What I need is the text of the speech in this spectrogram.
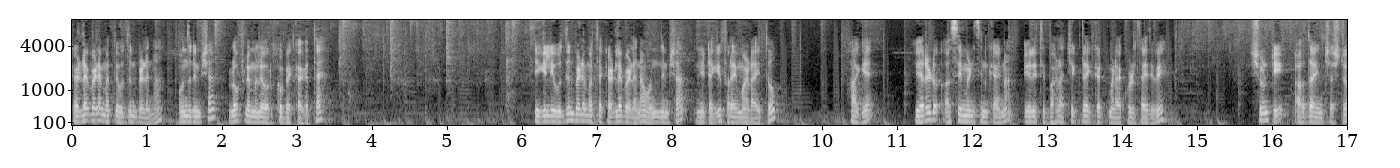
ಕಡಲೆಬೇಳೆ ಮತ್ತು ಉದ್ದಿನಬೇಳೆನ ಒಂದು ನಿಮಿಷ ಲೋ ಫ್ಲೇಮಲ್ಲೇ ಹುರ್ಕೋಬೇಕಾಗತ್ತೆ. ಈಗ ಇಲ್ಲಿ ಉದ್ದಿನಬೇಳೆ ಮತ್ತು ಕಡಲೆಬೇಳೆನ ಒಂದು ನಿಮಿಷ ನೀಟಾಗಿ ಫ್ರೈ ಮಾಡಾಯಿತು. ಹಾಗೆ ಎರಡು ಹಸಿಮೆಣಸಿನ್ಕಾಯಿನ ಈ ರೀತಿ ಬಹಳ ಚಿಕ್ಕದಾಗಿ ಕಟ್ ಮಾಡಿ ಹಾಕ್ಕೊಳ್ತಾ ಇದ್ದೀವಿ ಶುಂಠಿ ಅರ್ಧ ಇಂಚಷ್ಟು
